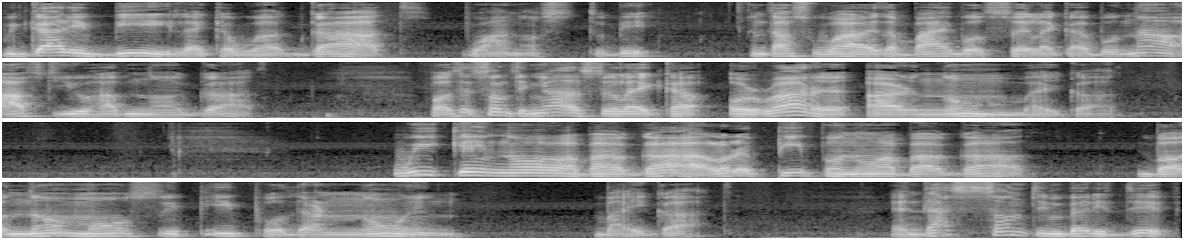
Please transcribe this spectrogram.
We gotta be like what God want us to be. And that's why the Bible say like, but now after you have not God, but it's something else, so like, uh, or rather, are known by God. We can know about God. A lot of people know about God, but not mostly people that are known by God. And that's something very deep.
